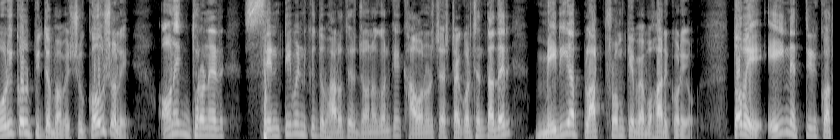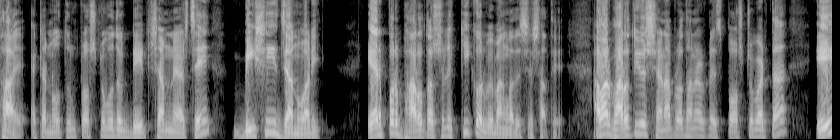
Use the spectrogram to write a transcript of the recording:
পরিকল্পিতভাবে সুকৌশলে অনেক ধরনের সেন্টিমেন্ট কিন্তু ভারতের জনগণকে খাওয়ানোর চেষ্টা করছেন তাদের মিডিয়া প্ল্যাটফর্মকে ব্যবহার করেও। তবে এই নেত্রীর কথায় একটা নতুন প্রশ্নবোধক ডেট সামনে আসছে বিশে জানুয়ারি। এরপর ভারত আসলে কি করবে বাংলাদেশের সাথে? আবার ভারতীয় সেনাপ্রধানের একটা স্পষ্ট বার্তা, এই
